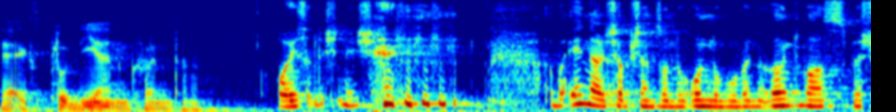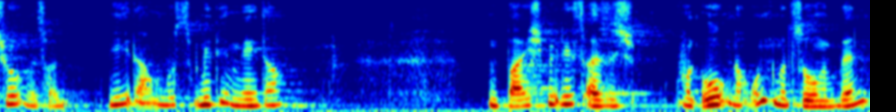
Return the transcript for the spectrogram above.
der explodieren könnte. Äußerlich nicht. aber innerlich habe ich dann so eine Unruhe, wenn irgendwas verschoben ist. Jeder muss Millimeter ein Beispiel ist, als ich von oben nach unten gezogen bin,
